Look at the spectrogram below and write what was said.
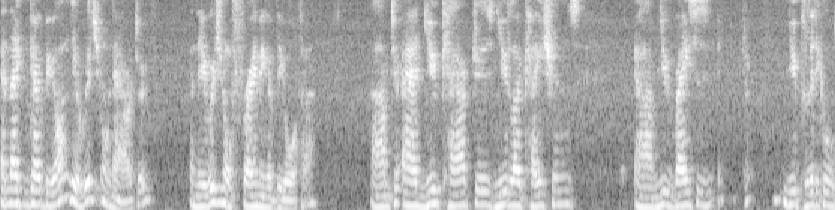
And they can go beyond the original narrative and the original framing of the author um, to add new characters, new locations, um, new races, new political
